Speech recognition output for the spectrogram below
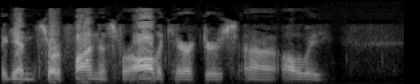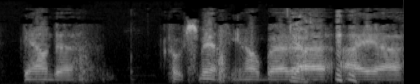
again, sort of fondness for all the characters, uh, all the way down to Coach Smith. You know, but Yeah. uh, I, uh,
